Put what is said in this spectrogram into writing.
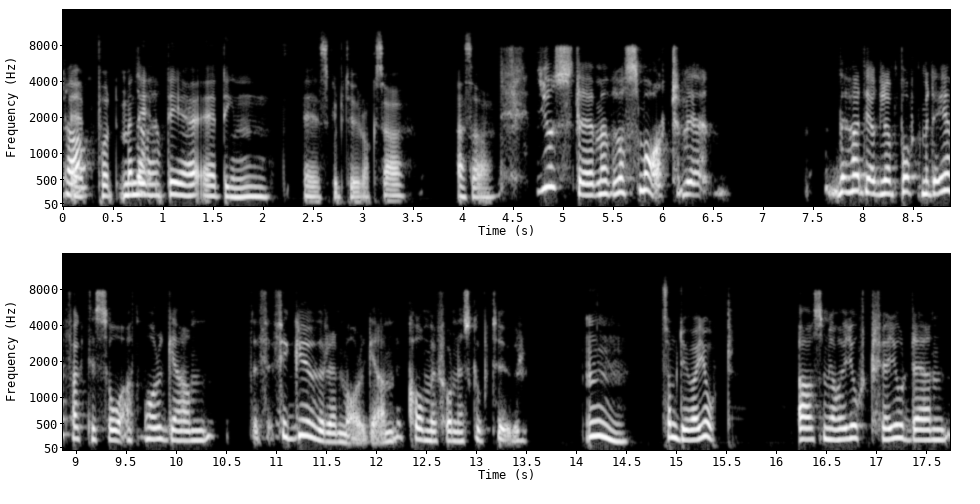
ja. Eh, på, men det det, är din eh, skulptur också? Alltså, Just det, men vad smart. Det hade jag glömt bort, men det är faktiskt så att Morgan, figuren Morgan kommer från en skulptur. mm, som du har gjort? Ja, som jag har gjort. För jag gjorde en,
